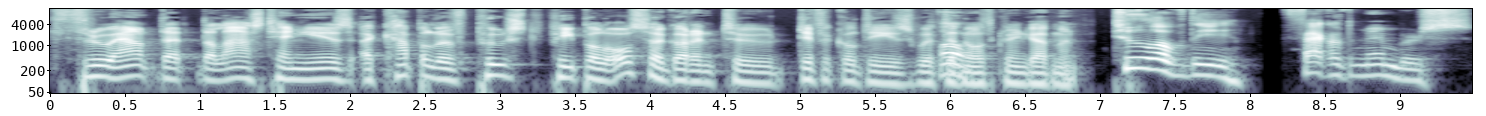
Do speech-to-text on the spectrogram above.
throughout that the last ten years, a couple of PUST people also got into difficulties with the Oh. North Korean government. Two of the faculty members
